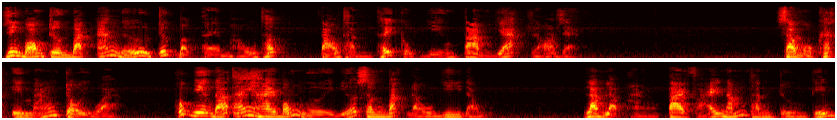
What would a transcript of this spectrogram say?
Riêng bọn trường bạch án ngữ trước bậc thềm hậu thất tạo thành thế cục diện tam giác rõ ràng. Sau một khắc im ắng trôi qua, hút nhiên đã thấy hai bóng người giữa sân bắt đầu di động. Lam Lập Hằng tay phải nắm thanh trường kiếm,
